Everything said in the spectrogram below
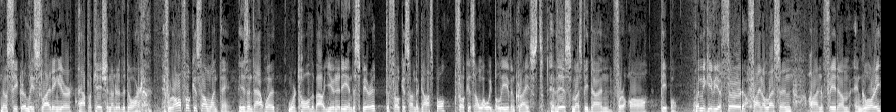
no secretly sliding your application under the door. if we're all focused on one thing, isn't that what we're told about unity in the Spirit? To focus on the gospel, focus on what we believe in Christ. And this must be done for all people. Let me give you a third final lesson on freedom and glory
